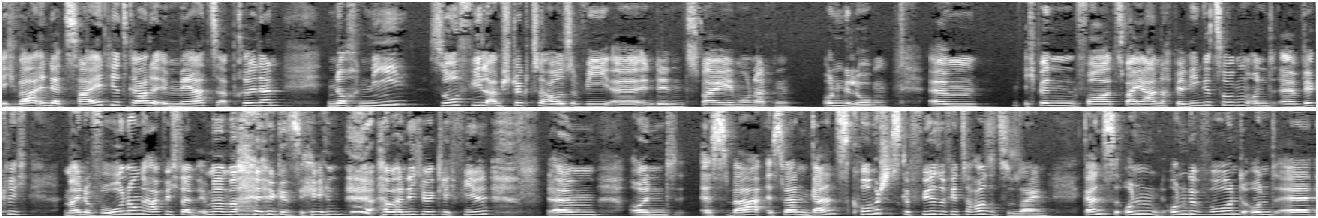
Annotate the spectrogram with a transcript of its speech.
ich war in der Zeit jetzt gerade im März, April dann noch nie so viel am Stück zu Hause wie äh, in den zwei Monaten. Ungelogen. Ähm, ich bin vor zwei Jahren nach Berlin gezogen und äh, wirklich meine Wohnung habe ich dann immer mal gesehen, aber nicht wirklich viel. Ähm, und es war, es war ein ganz komisches Gefühl, so viel zu Hause zu sein. Ganz un, ungewohnt und äh,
